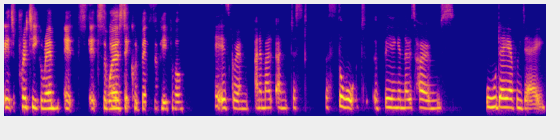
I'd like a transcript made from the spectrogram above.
it's pretty grim. It's it's the worst it could be for people. It is grim. And imagine and just the thought of being in those homes all day every day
